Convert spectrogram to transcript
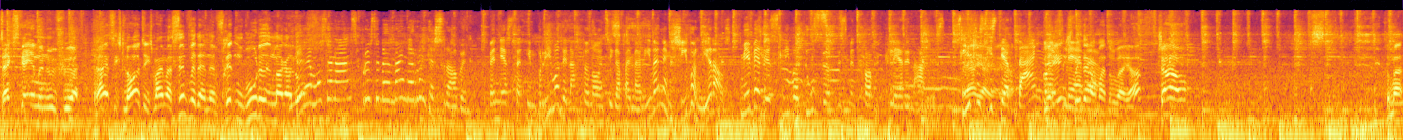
Sechs Gänge-Menü für 30 Leute. Ich meine, was sind wir denn? Eine Frittenbude in Magaluf? Der muss einen Ansprüche der Weine runterschrauben. Wenn er statt dem Primo den 98er Palmariva nimmt, Ski von mir aus. Mir wäre es lieber, du würdest mit Frau klären alles. Schließlich ist er dein Wir reden später noch mal Golflehrer. drüber, ja? Ciao. Sag mal,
